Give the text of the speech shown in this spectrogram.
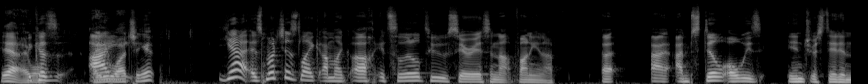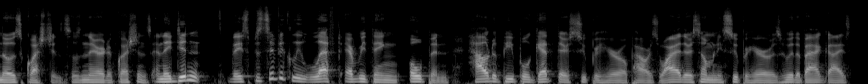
yeah I because are I you watching it Yeah, as much as like I'm like, ugh, it's a little too serious and not funny enough. Uh, I, I'm still always interested in those questions, those narrative questions, and they didn't. They specifically left everything open. How do people get their superhero powers? Why are there so many superheroes? Who are the bad guys?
